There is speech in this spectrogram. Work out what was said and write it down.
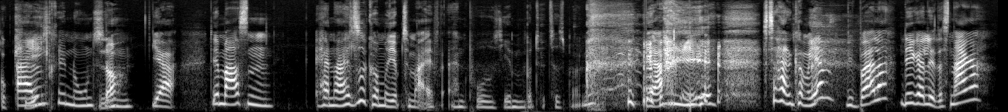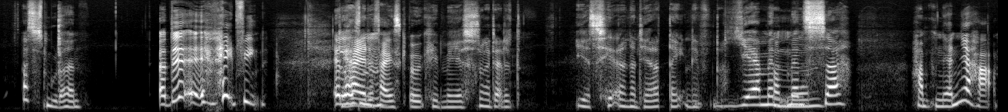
okay. Aldrig nogensinde. Nå. Ja, det er meget sådan, han har altid kommet hjem til mig, han boede hjemme på det tidspunkt. ja. så han kommer hjem, vi boller, ligger lidt og snakker, og så smutter han. Og det er helt fint. Eller det har jeg det faktisk okay, men jeg synes, det er lidt irriterende, når det er der dagen efter. Ja, men, men så ham den anden, jeg har,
